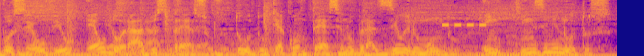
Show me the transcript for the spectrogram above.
Você ouviu Eldorado Expresso tudo o que acontece no Brasil e no mundo em 15 minutos.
